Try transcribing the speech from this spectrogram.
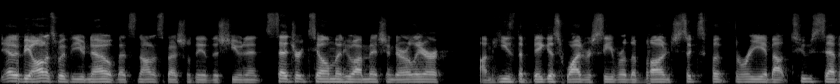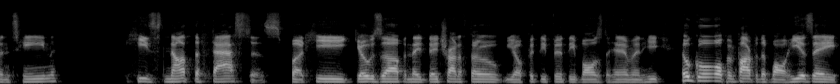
Yeah, to be honest with you, no, that's not a specialty of this unit. Cedric Tillman, who I mentioned earlier, um, he's the biggest wide receiver of the bunch, six foot three, about 217 he's not the fastest, but he goes up and they, they try to throw, you know, 50 50 balls to him and he he'll go up and fight for the ball. He is a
